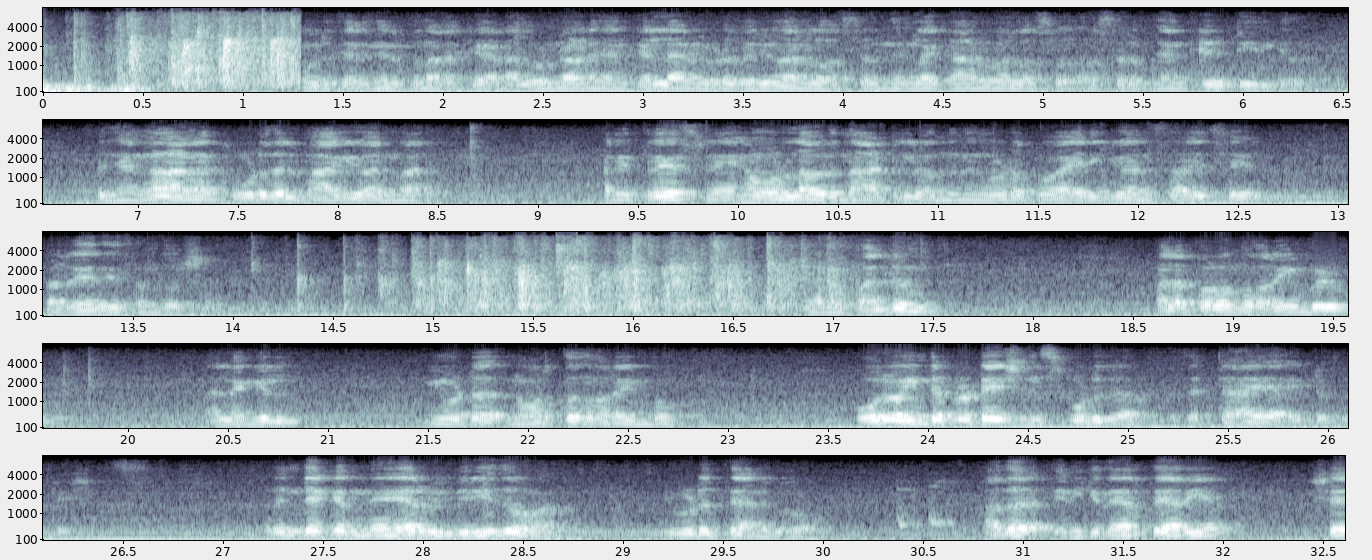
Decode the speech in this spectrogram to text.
ഒരു തെരഞ്ഞെടുപ്പ് നടക്കുകയാണ്. അതുകൊണ്ടാണ് ഞങ്ങൾക്ക് എല്ലാം ഇവിടെ വരുവാനുള്ള അവസരം നിങ്ങളെ കാണുവാനുള്ള അവസ- അവസരം ഞങ്ങൾക്ക് കിട്ടിയിരിക്കുന്നത്. അപ്പൊ ഞങ്ങളാണ് കൂടുതൽ ഭാഗ്യവാന്മാർ. കാരണം ഇത്രയും സ്നേഹമുള്ള ഒരു നാട്ടിൽ വന്ന് നിങ്ങളോടൊപ്പം ആയിരിക്കുവാൻ സാധിച്ച് വളരെയധികം സന്തോഷം. കാരണം പലരും മലപ്പുറം എന്ന് പറയുമ്പോഴും അല്ലെങ്കിൽ ഇങ്ങോട്ട് നോർത്ത് എന്ന് പറയുമ്പോൾ ഓരോ ഇന്റർപ്രിട്ടേഷൻസ് കൊടുക്കാറുണ്ട്. തെറ്റായ ഇന്റർപ്രിട്ടേഷൻസ് അതിന്റെയൊക്കെ നേർ വിപരീതമാണ് ഇവിടുത്തെ അനുഭവം. അത് എനിക്ക് നേരത്തെ അറിയാം. പക്ഷേ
